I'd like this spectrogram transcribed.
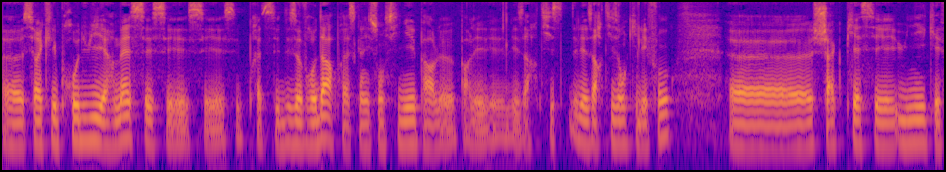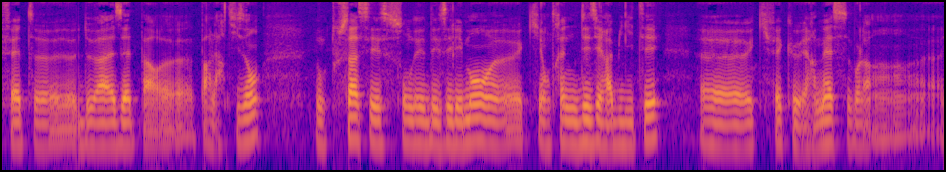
euh, c'est vrai que les produits Hermès, c'est des œuvres d'art presque. Hein. Ils sont signés par, le, par les, les, artistes, les artisans qui les font. Euh, chaque pièce est unique et faite euh, de A à Z par, par l'artisan. Donc tout ça, ce sont des, éléments qui entraînent une désirabilité qui fait que Hermès voilà, a,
